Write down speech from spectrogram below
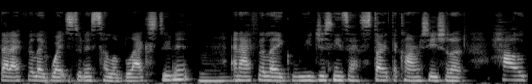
that I feel like white students tell a black student. Mm-hmm. And I feel like we just need to start the conversation on how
